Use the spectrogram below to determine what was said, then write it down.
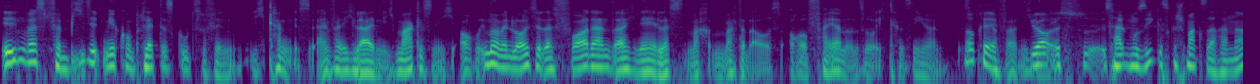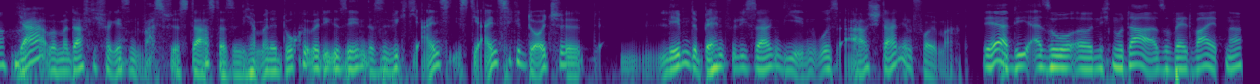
irgendwas verbietet mir komplett, das gut zu finden. Ich kann es einfach nicht leiden. Ich mag es nicht. Auch immer, wenn Leute das fordern, sage ich, nee, lass, mach, mach das aus. Auch auf Feiern und so. Ich kann es nicht hören. Ist okay. nicht Ja, ist, ist halt Musik, ist Geschmackssache, ne? Ja, aber man darf nicht vergessen, was für Stars das sind. Ich habe meine Doku über die gesehen. Das sind wirklich die einzige, ist die einzige deutsche lebende Band, würde ich sagen, die in den USA Stadien voll macht. Ja, die, also äh, nicht nur da, also weltweit, ne?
